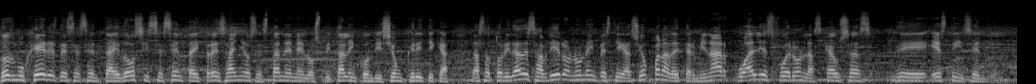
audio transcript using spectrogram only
Dos mujeres de 62 y 63 años están en el hospital en condición crítica. Las autoridades abrieron una investigación para determinar cuáles fueron las causas de este incendio.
